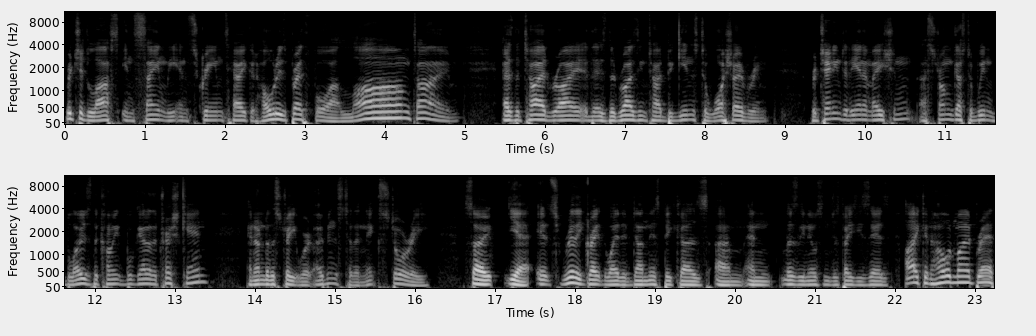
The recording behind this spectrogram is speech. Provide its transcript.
Richard laughs insanely and screams how he could hold his breath for a long time as the tide ri- as the rising tide begins to wash over him. Returning to the animation, a strong gust of wind blows the comic book out of the trash can and onto the street where it opens to the next story. So yeah, it's really great the way they've done this because um, and Leslie Nielsen just basically says, I can hold my breath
